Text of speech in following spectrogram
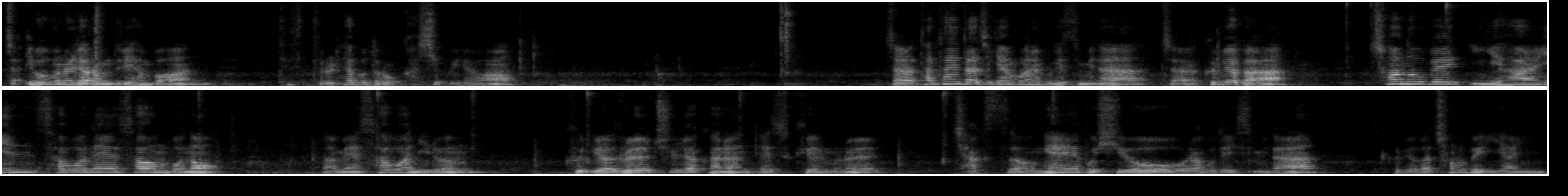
자, 이 부분을 여러분들이 한번 테스트를 해보도록 하시고요. 자, 탄탄히 다지기 한번 해보겠습니다. 자, 급여가 1500 이하인 사원의 사원번호, 그 다음에 사원 이름, 급여를 출력하는 SQL문을 작성해 보시오 라고 되어 있습니다. 급여가 1500 이하인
